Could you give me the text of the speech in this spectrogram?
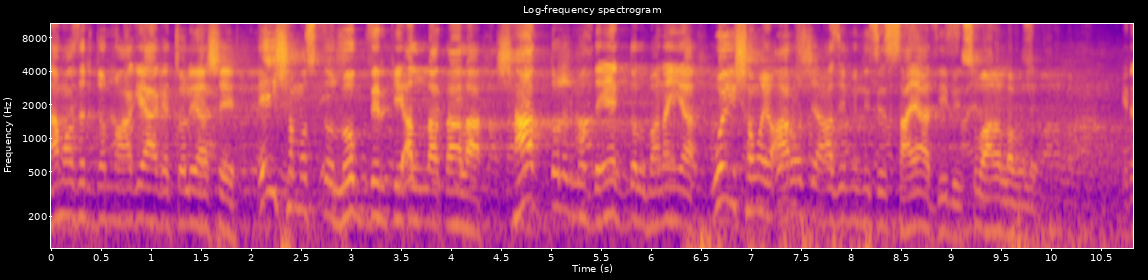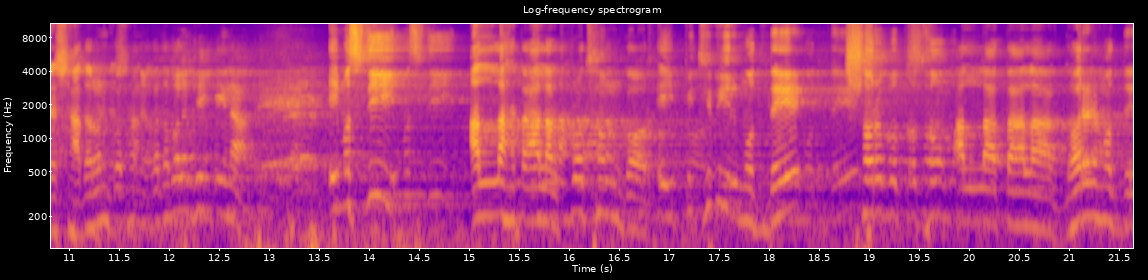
নামাজের জন্য আগে আগে চলে আসে। এই সমস্ত লোকদেরকে আল্লাহ তাআলা সাত দলের মধ্যে এক দল বানাইয়া ওই সময় আরও সে আজিমের নিচে ছায়া দিবে। সুবহানাল্লাহ বলে। এটা সাধারণ কথা না, কথা বলেন ঠিক কি না? এই মসজিদ আল্লাহ তাআলার প্রথম ঘর। এই পৃথিবীর মধ্যে সর্বপ্রথম আল্লাহ তাআলা ঘরের মধ্যে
